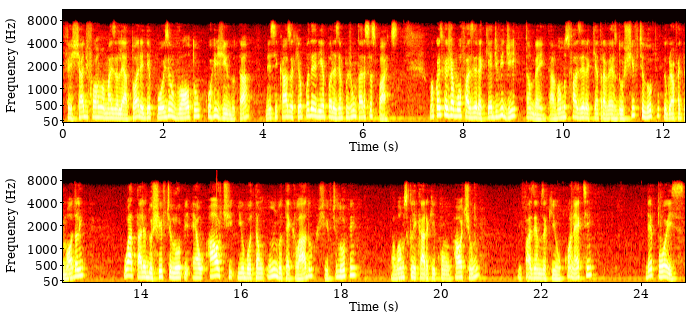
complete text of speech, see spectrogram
fechar de forma mais aleatória e depois eu volto corrigindo, tá? Nesse caso aqui eu poderia, por exemplo, juntar essas partes. Uma coisa que eu já vou fazer aqui é dividir também, tá? Vamos fazer aqui através do Shift Loop do Graphite Modeling. O atalho do Shift Loop é o Alt e o botão 1 do teclado, Shift Loop. Então vamos clicar aqui com Alt 1 e fazemos aqui o Connect. Depois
